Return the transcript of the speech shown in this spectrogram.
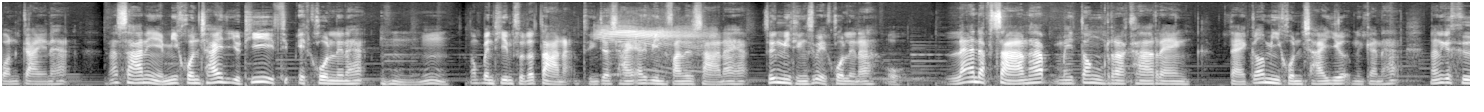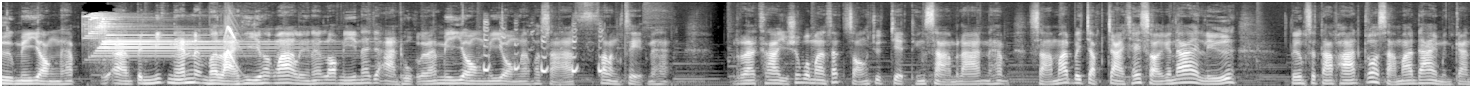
บอลไกลนะฮะนัสซานี่มีคนใช้อยู่ที่ 11 คนเลยนะฮะ ต้องเป็นทีมสุดตานอะถึงจะใช้แอดวินฟันเดซาได้ฮะซึ่งมีถึง 11 คนเลยนะโอ้และอันดับ3นะครับไม่ต้องราคาแรง แต่ก็มีคนใช้เยอะเหมือนกันนะฮะนั่นก็คือเมยองนะครับคืออ่านเป็นมิกแนนมาหลายทีมากๆเลยนะรอบนี้น่าจะอ่านถูกแล้วนะเมยองเมยองนะภาษาฝรั่งเศสนะฮะราคาอยู่ช่วงประมาณสัก 2.7 ถึง 3 ล้านนะครับ สามารถไปจับจ่ายใช้สอยกันได้ หรือเติมสตาร์พาร์ทก็สามารถได้เหมือนกัน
